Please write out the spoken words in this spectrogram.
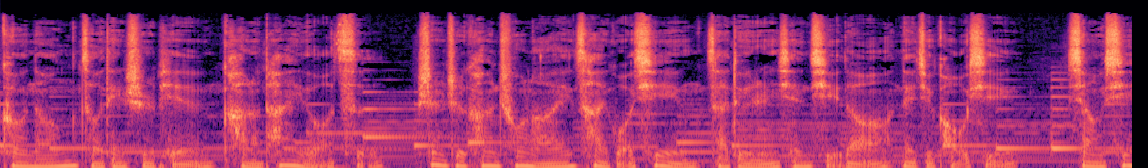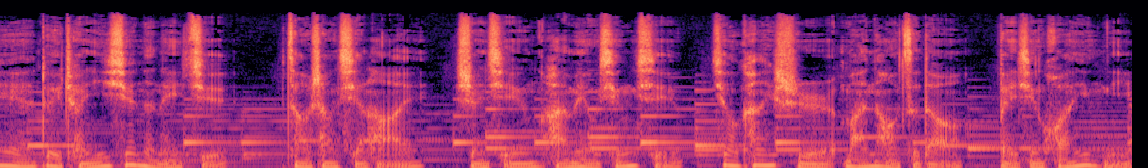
可能昨天视频看了太多次，甚至看出来蔡国庆在对任贤齐的那句口型，小谢对陈奕迅的那句。早上起来，神情还没有清醒，就开始满脑子的“北京欢迎你”。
